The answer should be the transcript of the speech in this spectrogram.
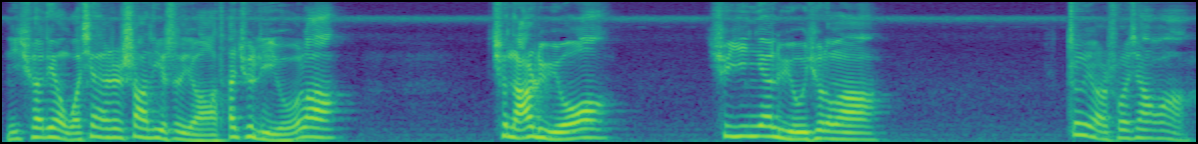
你确定？我现在是上帝视角，她去旅游了？去哪儿旅游？去阴间旅游去了吗？正眼说瞎话。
